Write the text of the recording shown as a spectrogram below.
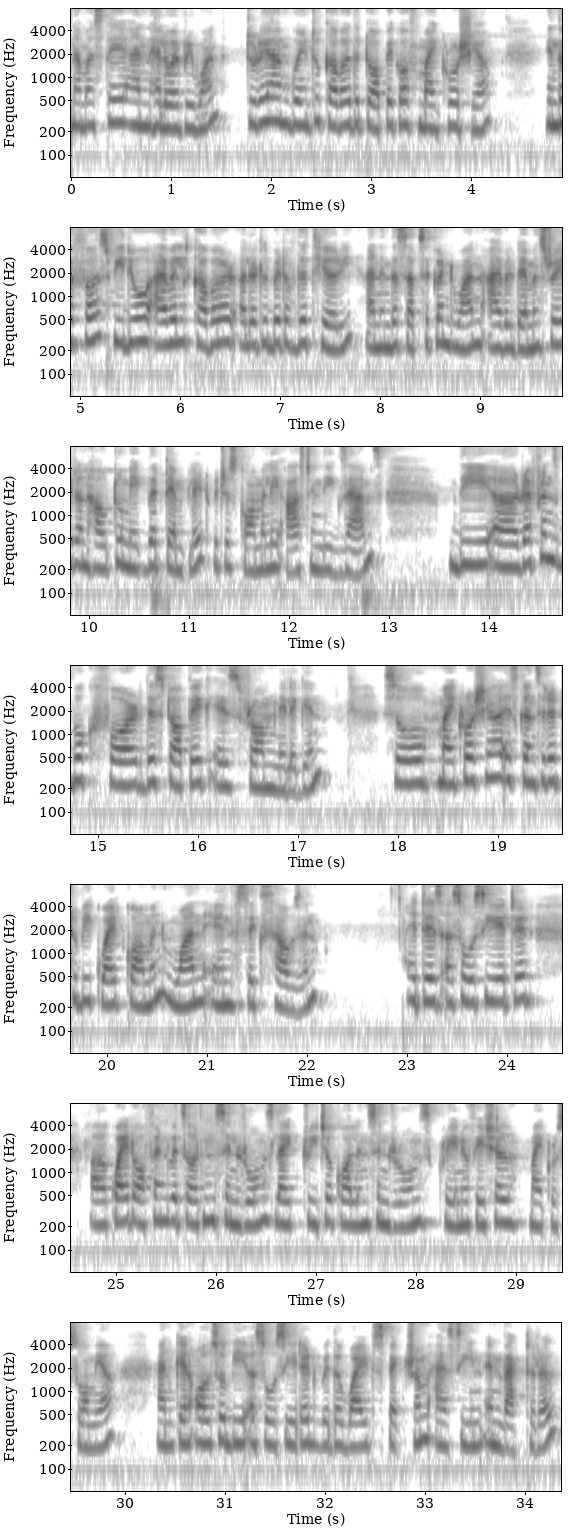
Namaste and hello everyone. Today I'm going to cover the topic of microtia. In the first video I will cover a little bit of the theory and in the subsequent one I will demonstrate on how to make the template which is commonly asked in the exams. The uh, reference book for this topic is from Neligan. So microtia is considered to be quite common, 1 in 6000. It is associated uh, quite often with certain syndromes like Treacher-Collins syndromes, craniofacial microsomia, and can also be associated with a wide spectrum as seen in VACTERL.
